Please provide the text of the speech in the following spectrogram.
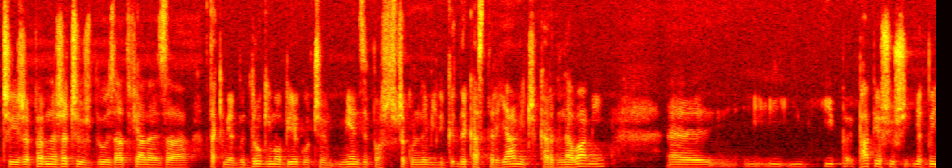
Czyli, że pewne rzeczy już były załatwiane za w takim jakby drugim obiegu, czy między poszczególnymi dykasteriami, czy kardynałami. I, i papież już jakby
